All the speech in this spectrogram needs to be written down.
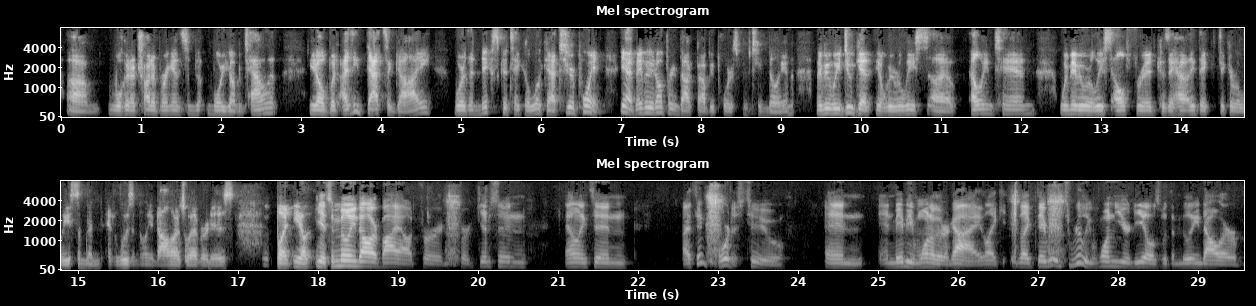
Um, we're going to try to bring in some more young talent, you know. But I think that's a guy where the Knicks could take a look at. To your point, yeah, maybe we don't bring back Bobby Portis 15 million. Maybe we do get, you know, we release uh, Ellington. We maybe release Elfrid because they have, I think they, they could release them and, and lose a million dollars, whatever it is. But you know, yeah, it's a million dollar buyout for for Gibson, Ellington, I think Portis too, and and maybe one other guy. Like like they, it's really one year deals with a million dollar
